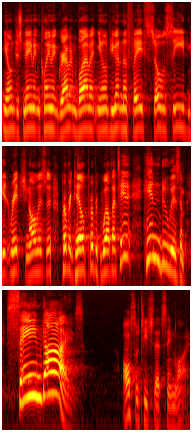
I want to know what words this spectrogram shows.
you know, just name it and claim it, grab it and blab it, you know, if you got enough faith, sow seed and get rich and all this, uh, perfect health, perfect wealth. That's Hinduism. Same guys also teach that same lie.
